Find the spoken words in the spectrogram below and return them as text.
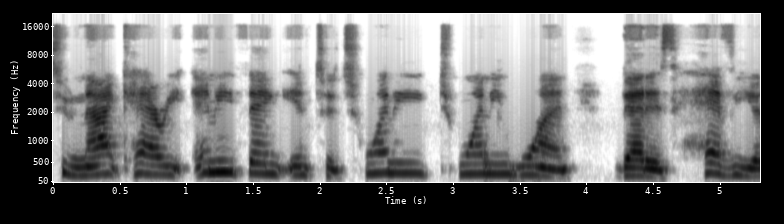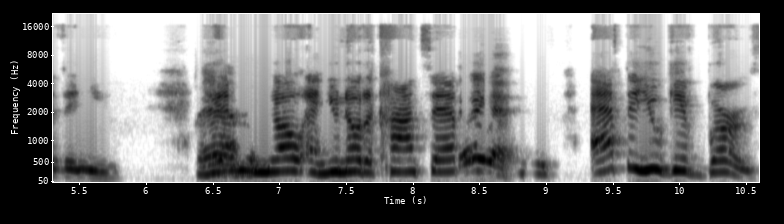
to not carry anything into 2021 that is heavier than you. Yeah. You know, and you know the concept. Yeah. After you give birth,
